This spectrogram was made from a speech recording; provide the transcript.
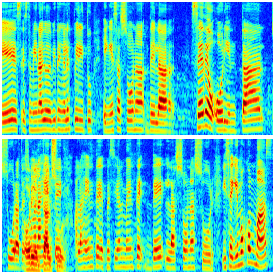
es el Seminario de Vida en el Espíritu en esa zona de la sede oriental sur, atención a la gente, a la gente especialmente de la zona sur. Y seguimos con más.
